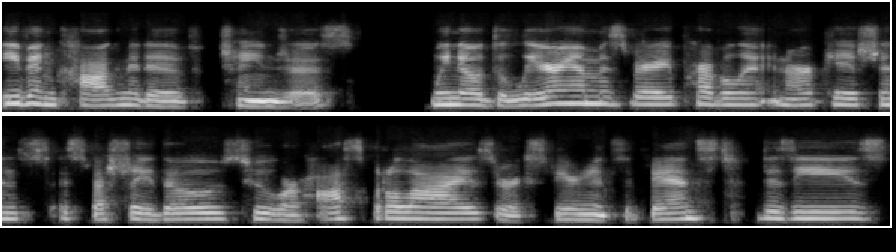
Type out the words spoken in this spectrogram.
even cognitive changes. We know delirium is very prevalent in our patients, especially those who are hospitalized or experience advanced disease.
